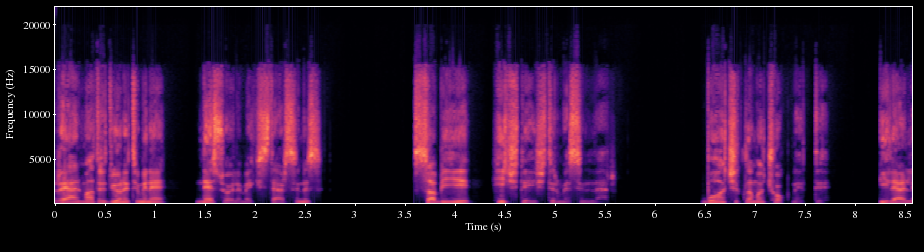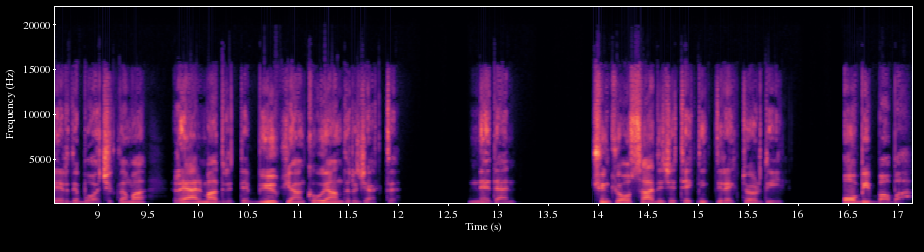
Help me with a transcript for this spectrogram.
Real Madrid yönetimine ne söylemek istersiniz? Sabi'yi hiç değiştirmesinler. Bu açıklama çok netti. İlerleri de bu açıklama Real Madrid'de büyük yankı uyandıracaktı. Neden? Çünkü o sadece teknik direktör değil. O bir baba.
